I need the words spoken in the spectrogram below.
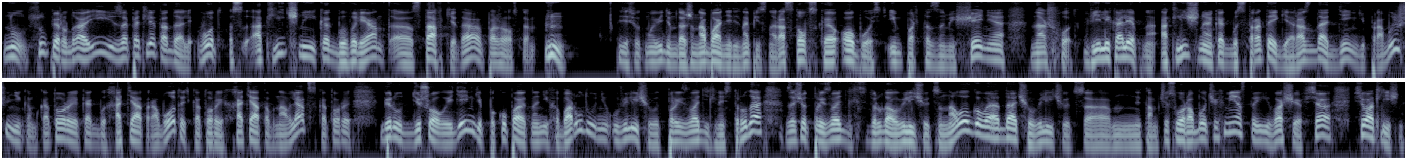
ну, супер, да, и за 5 лет отдали. Вот отличный, как бы, вариант э, ставки, да, пожалуйста. Здесь вот мы видим даже на баннере написано «Ростовская область. Импортозамещение. Наш ход». Великолепно. Отличная как бы стратегия. Раздать деньги промышленникам, которые как бы хотят работать, которые хотят обновляться, которые берут дешевые деньги, покупают на них оборудование, увеличивают производительность труда. За счет производительности труда увеличивается налоговая отдача, увеличивается там число рабочих мест и вообще все, все отлично.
